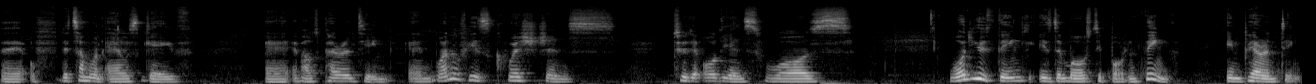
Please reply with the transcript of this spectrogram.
uh, of, that someone else gave uh, about parenting, and one of his questions to the audience was What do you think is the most important thing in parenting?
